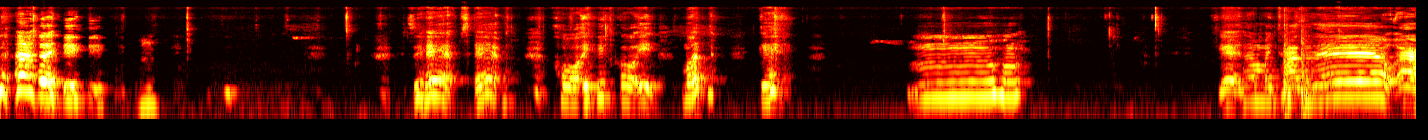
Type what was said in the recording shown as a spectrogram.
หน้าเลย อืม แซ่บแซ่บขออีกขออีกหมดแกะอืมแกะน้ำไม่ทันแล้วอะ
